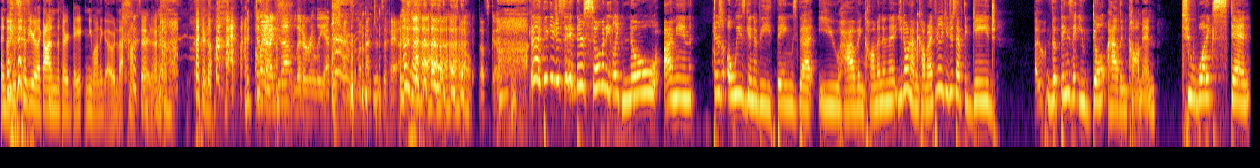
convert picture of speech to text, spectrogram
And just because you're like on the third date and you want to go to that concert. And, I don't know. But Oh just my god, I do that literally every time someone mentions a band. so that's good. And I think you just said there's so many like no I mean there's always going to be things that you have in common and that you don't have in common. I feel like you just have to gauge uh, the things that you don't have in common to what extent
